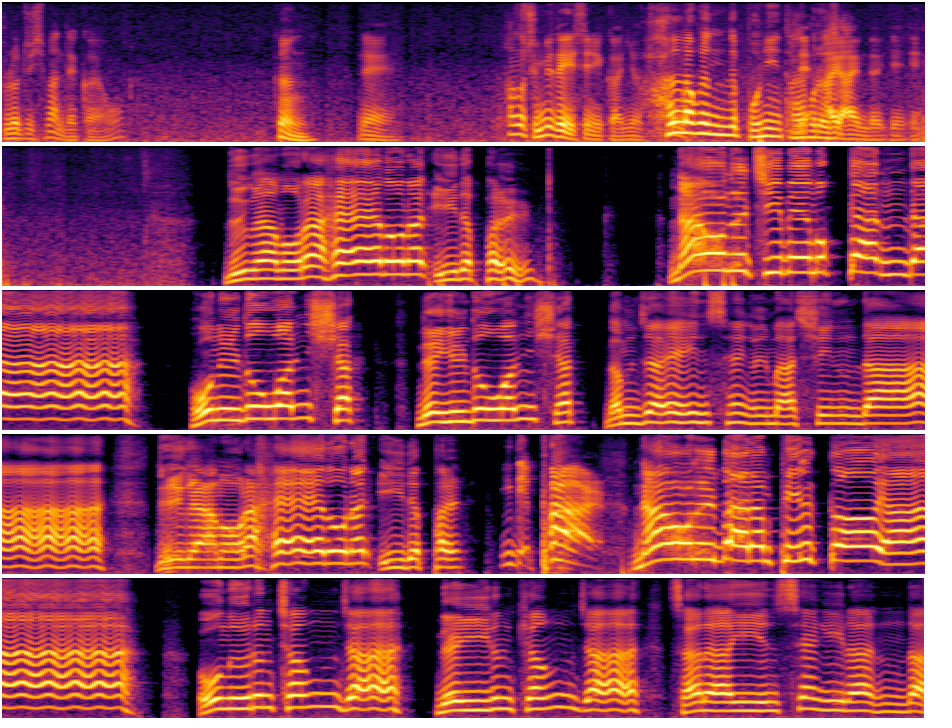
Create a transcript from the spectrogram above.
불러주시면 안 될까요? 그냥 네. 항상 준비되어 있으니까요. 하려고 했는데 본인이 다 네, 해버려서 아니, 네, 예, 예. 누가 뭐라 해도 난 2대8 나 오늘 집에 못 간다 오늘도 원샷 내일도 원샷 남자의 인생을 마신다 누가 뭐라 해도 난 2대8 2대 8! 나 오늘 바람 필 거야 오늘은 정자 내일은 경자 사나이 인생이란다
